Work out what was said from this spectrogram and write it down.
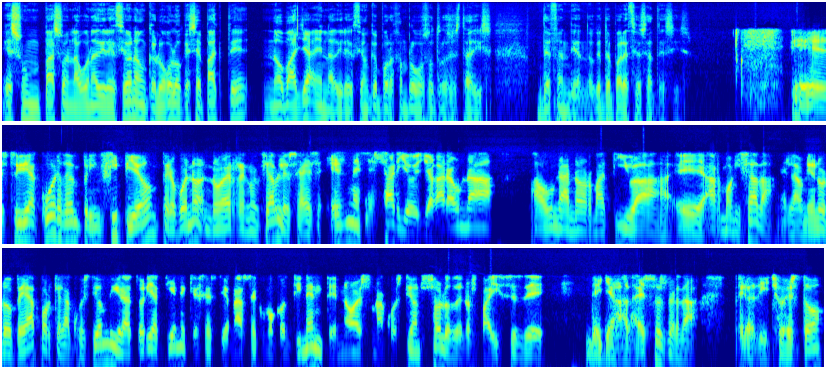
es un paso en la buena dirección, aunque luego lo que se pacte no vaya en la dirección que, por ejemplo, vosotros estáis defendiendo. ¿Qué te parece esa tesis? Eh, estoy de acuerdo en principio, pero bueno, no es renunciable. O sea, es, es necesario llegar a una a una normativa eh, armonizada en la Unión Europea porque la cuestión migratoria tiene que gestionarse como continente, no es una cuestión solo de los países de, llegada. Eso es verdad. Pero dicho esto,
